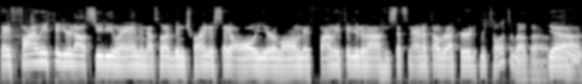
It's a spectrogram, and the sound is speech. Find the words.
They finally figured out CeeDee Lamb, and that's what I've been trying to say all year long. They finally figured him out. He sets an NFL record. We talked about that. Yeah,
